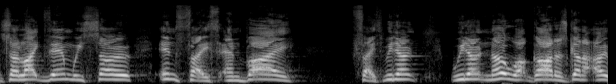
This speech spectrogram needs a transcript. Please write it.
And so, like them, we sow in faith and by faith. We don't, we don't know what God is going to open.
